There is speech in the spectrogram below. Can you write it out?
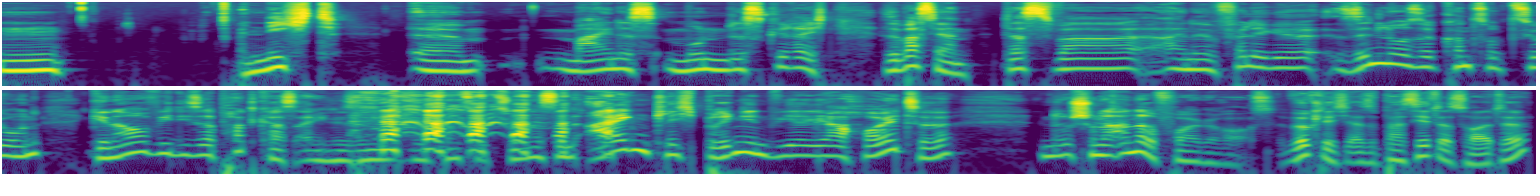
mh, nicht ähm, meines Mundes gerecht. Sebastian, das war eine völlige sinnlose Konstruktion, genau wie dieser Podcast eigentlich eine sinnlose Konstruktion ist. Denn eigentlich bringen wir ja heute schon eine andere Folge raus. Wirklich, also passiert das heute?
